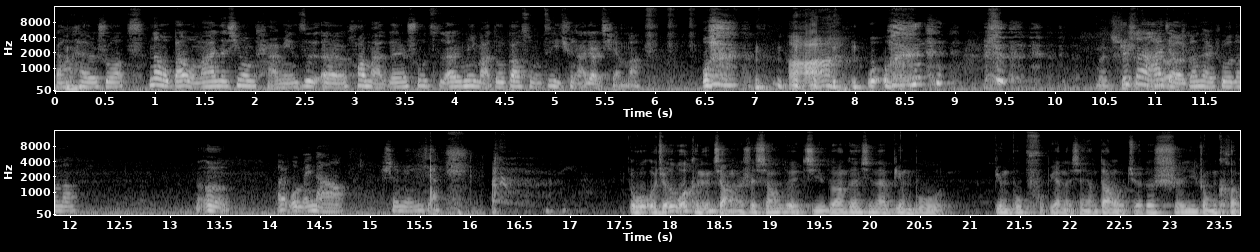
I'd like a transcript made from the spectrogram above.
然后他就说，那我把我妈的信用卡名字、呃号码跟数字呃密码都告诉你，自己去拿点钱吧。我啊，我 我那确这算阿角刚才说的吗？嗯，哎，我没拿啊，声明一下。我我觉得我可能讲的是相对极端，跟现在并不并不普遍的现象，但我觉得是一种可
